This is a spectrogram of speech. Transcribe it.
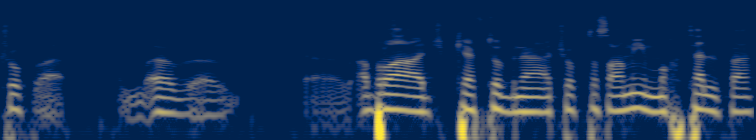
تشوف أبراج كيف تبنى تشوف تصاميم مختلفة.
